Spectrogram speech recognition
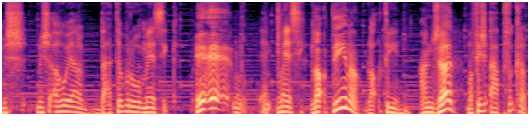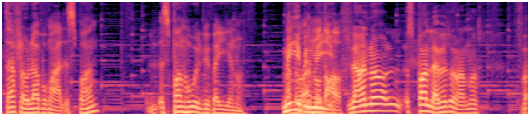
مش مش قوي أنا بعتبره ماسك. إيه إيه يعني ماسك. لقطينا. لاقطين عن جد؟ ما فيش على فكرة بتعرف لو لعبوا مع الإسبان؟ الإسبان هو اللي ببينهم 100% إنه ضعف. لأنه الإسبان لعبتهم على النص. ف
